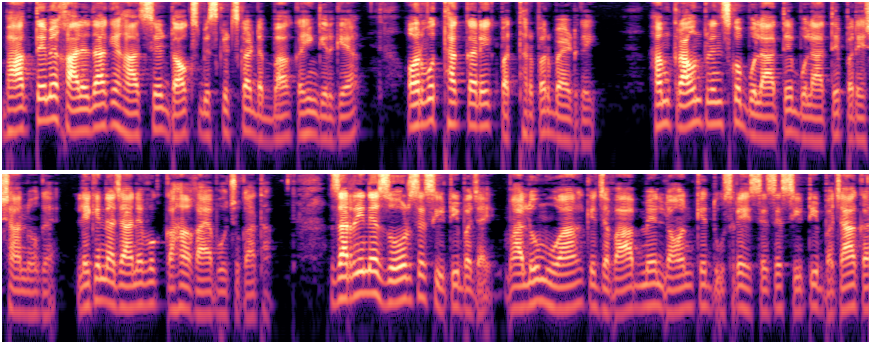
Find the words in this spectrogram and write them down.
بھاگتے میں خالدہ کے ہاتھ سے ڈاکس بسکٹس کا ڈبہ کہیں گر گیا اور وہ تھک کر ایک پتھر پر بیٹھ گئی۔ ہم کراؤن پرنس کو بلاتے بلاتے پریشان ہو گئے، لیکن نہ جانے وہ کہاں غائب ہو چکا تھا۔ زرری نے زور سے سیٹی بجائی۔ معلوم ہوا کہ جواب میں لون کے دوسرے حصے سے سیٹی بجا کر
